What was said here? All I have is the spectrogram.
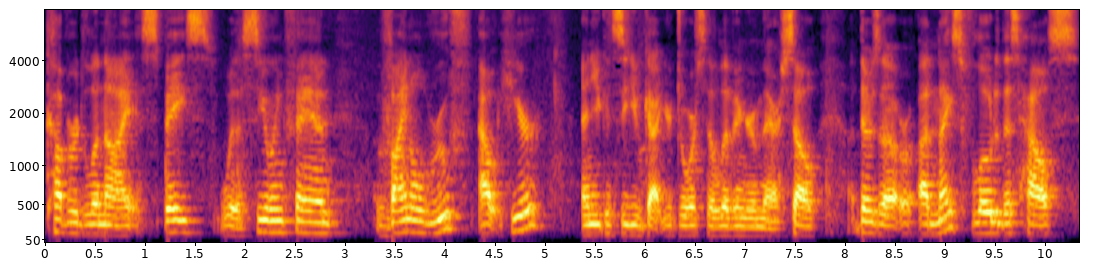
covered lanai space with a ceiling fan, vinyl roof out here, and you can see you've got your doors to the living room there. So there's a, a nice flow to this house.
